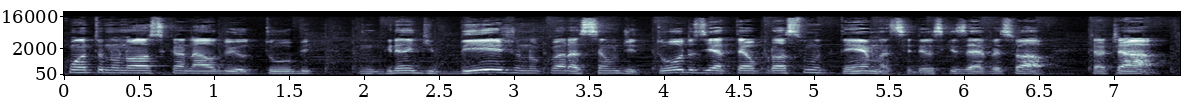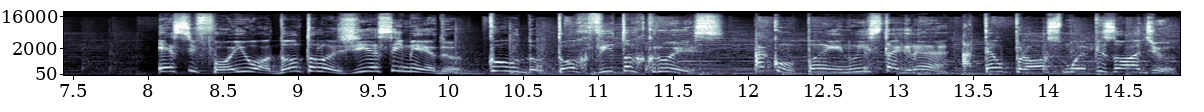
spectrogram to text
quanto no nosso canal do YouTube. Um grande beijo no coração de todos e até o próximo tema, se Deus quiser, pessoal. Tchau, tchau. Esse foi o Odontologia Sem Medo, com o Dr. Vitor Cruz. Acompanhe no Instagram. Até o próximo episódio.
